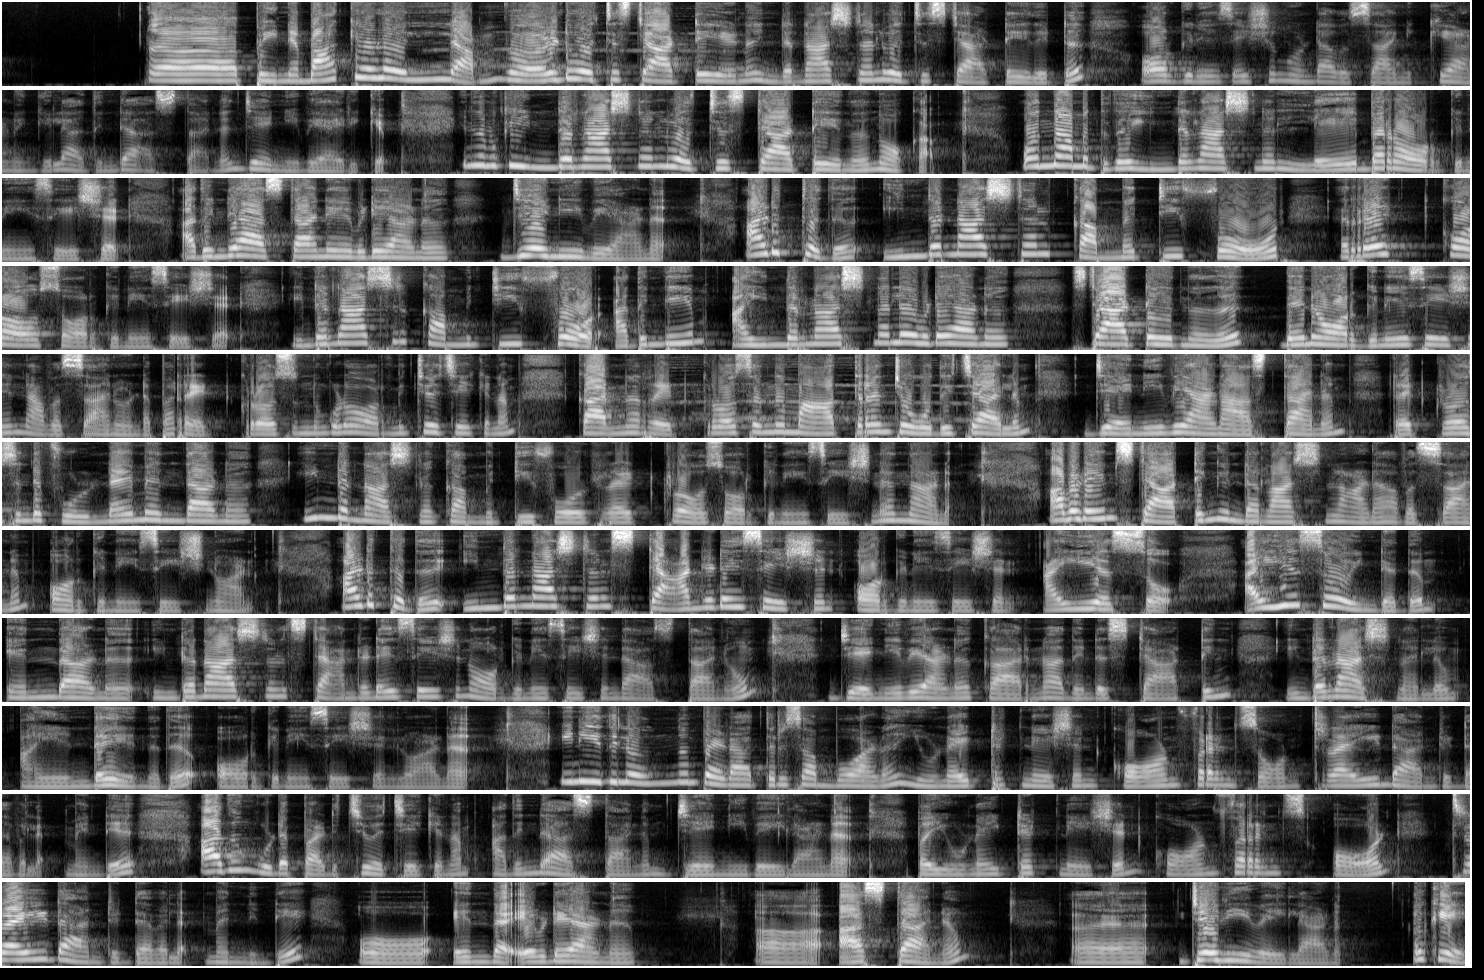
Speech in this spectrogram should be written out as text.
പിന്നെ ബാക്കിയുള്ള എല്ലാം വേൾഡ് വെച്ച് സ്റ്റാർട്ട് ചെയ്യണം ഇന്റർനാഷണൽ വെച്ച് സ്റ്റാർട്ട് ചെയ്തിട്ട് ഓർഗനൈസേഷൻ കൊണ്ട് അവസാനിക്കുകയാണെങ്കിൽ അതിന്റെ ആസ്ഥാനം ജനീവയായിരിക്കും. ഇനി നമുക്ക് ഇന്റർനാഷണൽ വെച്ച് സ്റ്റാർട്ട് ചെയ്യുന്നത് നോക്കാം. ഒന്നാമത്തത് ഇന്റർനാഷണൽ ലേബർ ഓർഗനൈസേഷൻ. അതിന്റെ ആസ്ഥാനം എവിടെയാണ്? ജനീവയാണ്. അടുത്തത് international committee for red cross organization international committee for അതിന്റെയും international എവിടെയാണ് സ്റ്റാർട്ട് ചെയ്യുന്നത്? ദെൻ ഓർഗനൈസേഷൻ അവസാനമുണ്ട്. അപ്പോൾ റെഡ് ക്രോസ് ഒന്നും കൂടെ ഓർമ്മിച്ച് വെച്ചേക്കണം. കാരണം റെഡ് ക്രോസ് എന്ന് മാത്രം ചോദിച്ചാലും ജനീവയാണ് ആസ്ഥാനം റെഡ് ക്രോസിന്റെ ഫുൾ നെയിം എന്താണ്? International committee for red cross organization എന്നാണ്. അവിടെയും സ്റ്റാർട്ടിംഗ് ഇന്റർനാഷണൽ ആണ് അവസാനം ഓർഗനൈസേഷനുമാണ് അടുത്തത് international standardization organization I S O I S ഒന്റെതും എന്താണ് ഇന്റർനാഷണൽ സ്റ്റാൻഡർഡൈസേഷൻ ഓർഗനൈസേഷന്റെ ആസ്ഥാനവും ജനീവയാണ് കാരണം അതിന്റെ സ്റ്റാർട്ടിംഗ് ഇന്റർനാഷണലും അയൻഡ് എന്നത് ഓർഗനൈസേഷനിലുമാണ് ഇനി ഇതിലൊന്നും പെടാത്തൊരു സംഭവമാണ് united nation conference on trade and development അതും കൂടെ പഠിച്ചു വച്ചേക്കണം. അതിന്റെ ആസ്ഥാനം ജനീവയിലാണ്. അപ്പോൾ united nation conference on trade and ഡെവലപ്മെന്റിന്റെ എന്താ എവിടെയാണ്? ആസ്ഥാനം ജനീവയിലാണ്. ഓക്കെ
